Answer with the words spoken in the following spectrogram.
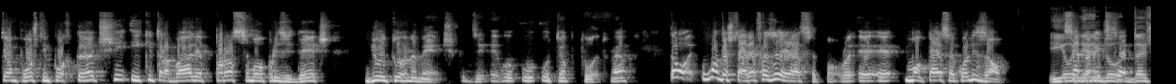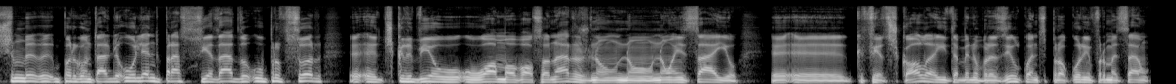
que é um posto importante e que trabalha próximo ao presidente diuturnamente, quer dizer, o, o, o tempo todo. Né? Então, uma das tarefas é essa, Paulo, é, é montar essa colisão. E olhando, deixe-me perguntar-lhe, olhando para a sociedade, o professor eh, eh descreveu o, Homo Bolsonaro num, num, num ensaio eh, eh, que fez escola e também no Brasil, quando se procura informação,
